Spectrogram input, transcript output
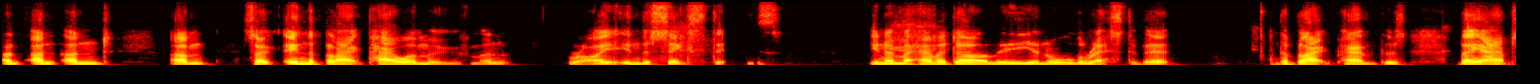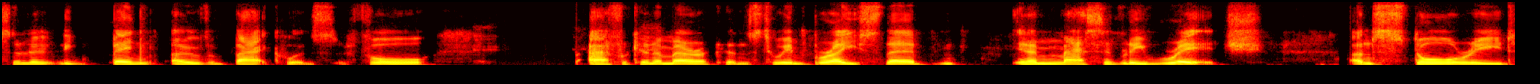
and and and um, so in the Black Power movement, right in the sixties, you know, Muhammad Ali and all the rest of it, the Black Panthers, they absolutely bent over backwards for African Americans to embrace their, you know, massively rich and storied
